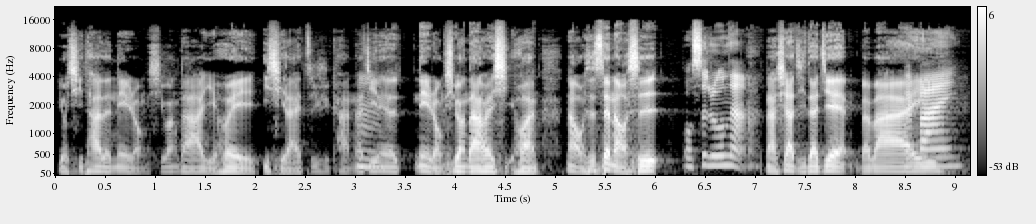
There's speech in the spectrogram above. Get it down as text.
有其他的内容，希望大家也会一起来继续看。那今天的内容希望大家会喜欢。那我是盛老师，我是 Luna，那下集再见，拜拜。拜拜。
